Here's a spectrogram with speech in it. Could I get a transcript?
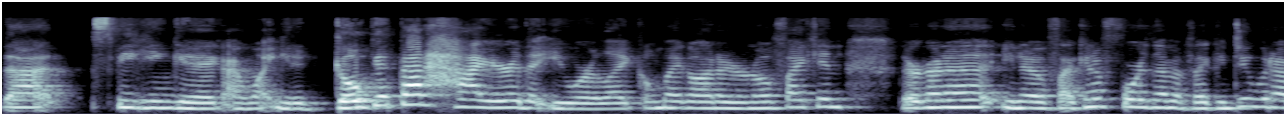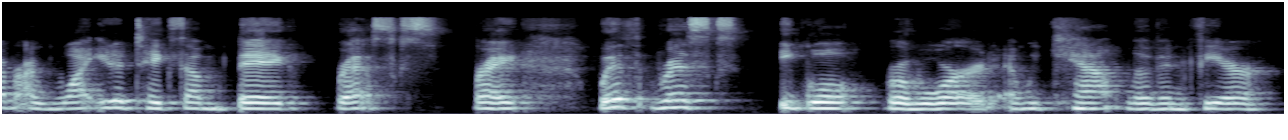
that speaking gig. I want you to go get that hire that you were like, "Oh my god, I don't know if I can they're to, you know, if I can afford them, if I can do whatever." I want you to take some big risks, right? With risks equal reward, and we can't live in fear.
